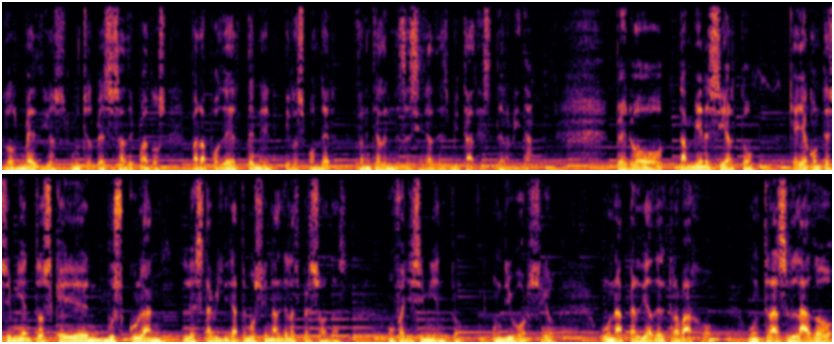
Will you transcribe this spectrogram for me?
los medios muchas veces adecuados para poder tener y responder frente a las necesidades vitales de la vida. Pero también es cierto que hay acontecimientos que busculan la estabilidad emocional de las personas, un fallecimiento, un divorcio, una pérdida del trabajo, un traslado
